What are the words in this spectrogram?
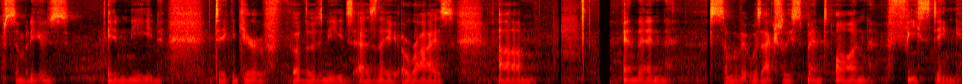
somebody who's in need, taking care of, of those needs as they arise. Um, and then some of it was actually spent on feasting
